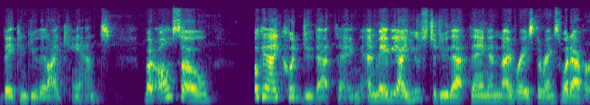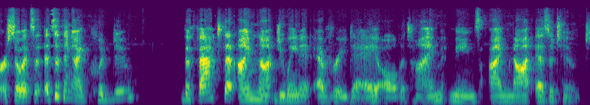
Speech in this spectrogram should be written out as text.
they can do that i can't but also okay i could do that thing and maybe i used to do that thing and i've raised the ranks whatever so it's a, it's a thing i could do the fact that i'm not doing it every day all the time means i'm not as attuned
